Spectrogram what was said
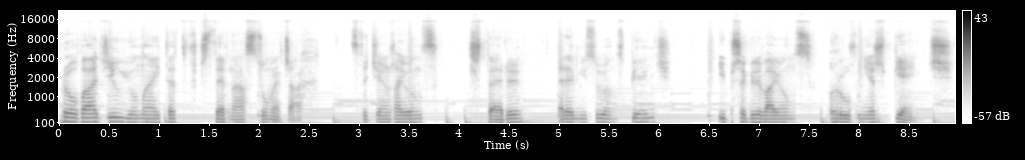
prowadził United w 14 meczach, zwyciężając 4, remisując 5 i przegrywając również 5.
